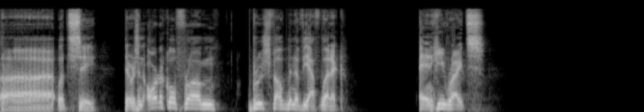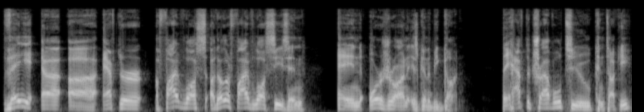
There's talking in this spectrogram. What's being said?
Uh, let's see. There was an article from Bruce Feldman of The Athletic, and he writes they uh, uh, after a five loss another five loss season and Orgeron is going to be gone. They have to travel to Kentucky,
